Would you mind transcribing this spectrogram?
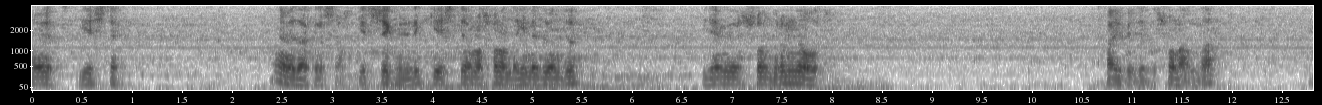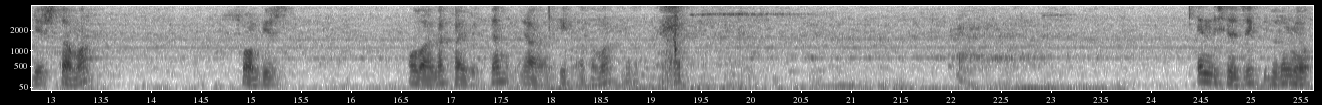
Evet geçti. Evet arkadaşlar geçecek mi dedik geçti ama sonunda yine döndü. Bilemiyoruz son durum ne oldu. Kaybedildi son anda. Geçti ama son bir olayla kaybettim. Yani ilk adımı endişe edecek bir durum yok.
